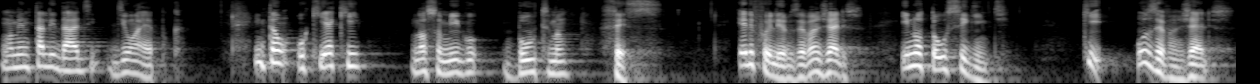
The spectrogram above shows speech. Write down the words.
uma mentalidade de uma época. Então, o que é que nosso amigo Bultmann fez? Ele foi ler os evangelhos e notou o seguinte: que os evangelhos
